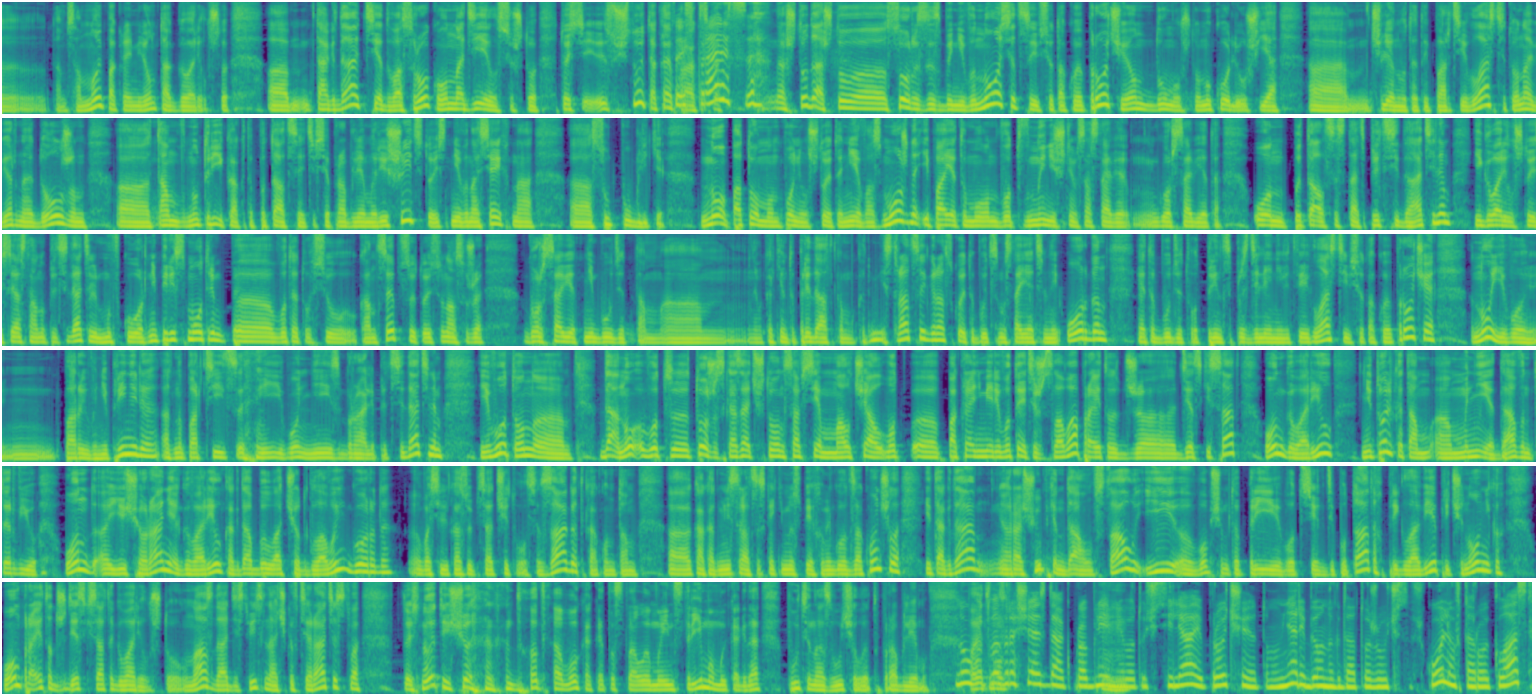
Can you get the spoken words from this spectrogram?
там со мной, по крайней мере, он так говорил, что э, тогда те два срока он надеялся, что, то есть э, существует такая то практика, что да, что ссор из избы не выносится и все такое прочее. И он думал, что ну, коли уж я э, член вот этой партии власти, то, наверное, должен э, там внутри как-то пытаться эти все проблемы решить, то есть не вынося их на э, суд публики. Но потом он понял, что это невозможно, и поэтому он вот в нынешнем составе горсовета он пытался стать председателем и говорил, что если я стану председателем, мы в корне пересмотрим э, вот эту всю концепцию, то есть у нас уже горсовет не будет там э, каким-то придатком к администрации городской, это будет самостоятельный орган, это будет вот принцип разделения ветвей власти и все такое прочее, но его порывы не приняли однопартийцы, и его не избрали председателем, и вот он, э, да, ну вот э, тоже сказать, что он совсем молчал, вот, э, по крайней мере, вот эти же слова про этот же детский сад, он говорил не только там мне, да, в интервью, он еще ранее говорил, когда был отчет главы города, Василий Казупец отчитывался за год, как он там, как администрация с какими успехами год закончила, и тогда Рощупкин, да, он встал и, э, в общем-то, при вот всех депутатах, при главе, при чиновниках, он про этот же детский сад и говорил, что у нас, да, действительно очковтирательство, то есть, ну, это еще до того, как это стало мейнстримом, и когда Путин озвучил эту проблему. Ну, Поэтому... вот возвращаясь, да, к проблеме, mm-hmm. вот учителя и прочее, там, у меня ребенок, да, тоже учится в школе, второй класс,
